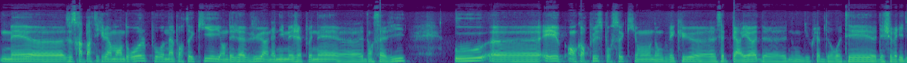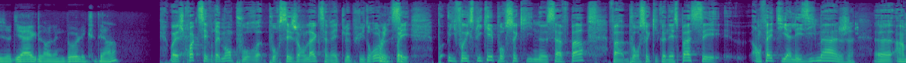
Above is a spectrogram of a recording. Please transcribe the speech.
mais euh, ce sera particulièrement drôle pour n'importe qui ayant déjà vu un animé japonais euh, dans sa vie ou euh, et encore plus pour ceux qui ont donc vécu euh, cette période euh, donc du club Dorothée, des Chevaliers du Zodiaque, de Dragon Ball, etc. Ouais, je crois que c'est vraiment pour pour ces gens-là que ça va être le plus drôle. Oui, c'est oui. il faut expliquer pour ceux qui ne savent pas, enfin pour ceux qui connaissent pas, c'est en fait il y a les images, euh, un,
